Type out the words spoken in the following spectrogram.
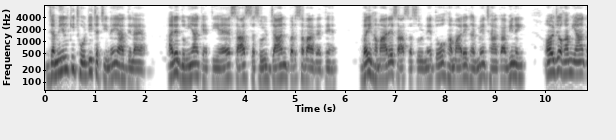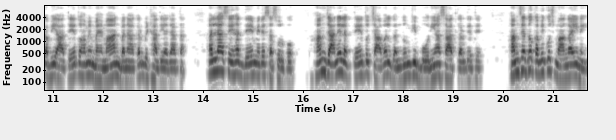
جمیل کی چھوٹی چچی نے یاد دلایا۔ ارے دنیا کہتی ہے، ساس سسر جان پر سوار رہتے ہیں۔ بھائی، ہمارے ساس سسر نے تو ہمارے گھر میں جھانکا بھی نہیں۔ اور جو ہم یہاں کبھی آتے تو ہمیں مہمان بنا کر بٹھا دیا جاتا۔ اللہ صحت دے میرے سسر کو۔ ہم جانے لگتے تو چاول گندم کی بوریاں ساتھ کر دیتے۔ ہم سے تو کبھی کچھ مانگا ہی نہیں۔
